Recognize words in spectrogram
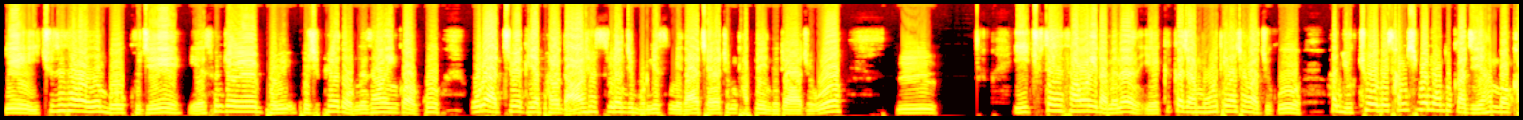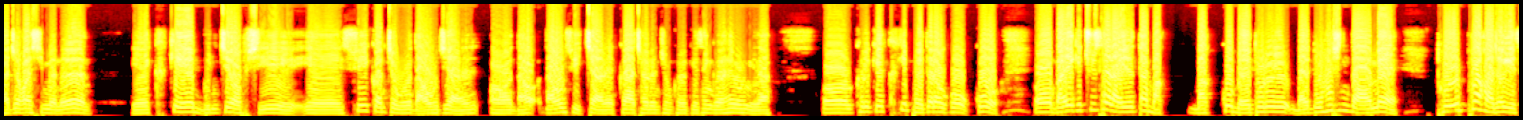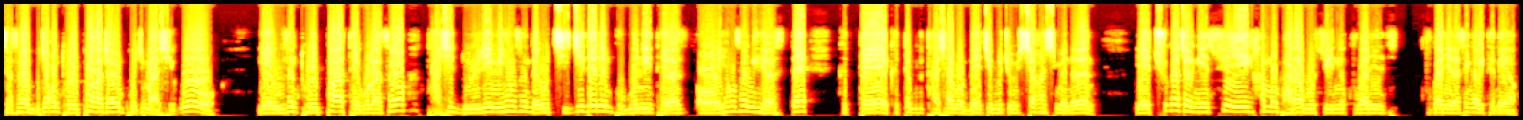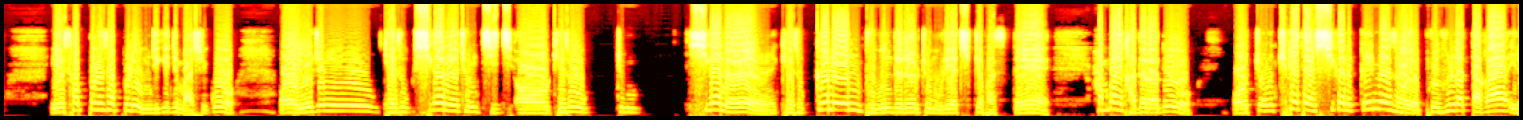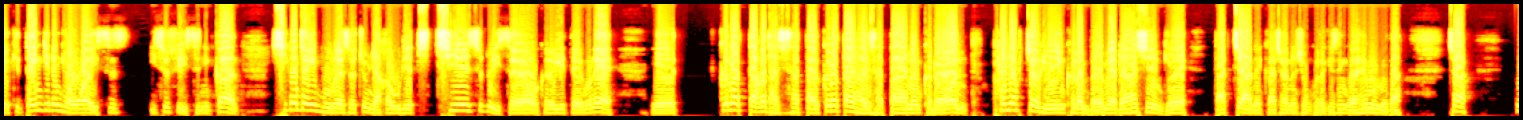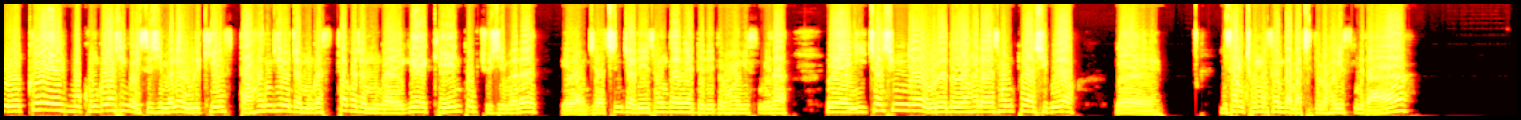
예, 이 추세 상황은 뭐 굳이 예, 손절 볼- 보실 필요도 없는 상황인 것 같고 오늘 아침에 그냥 바로 나오셨을런지 모르겠습니다. 제가 좀 답변이 늦어가지고 음, 이 추세 상황이라면은 예, 끝까지 한번 호딩 하셔가지고 한 6,530원 정도까지 한번 가져가시면은 예, 크게 문제 없이 예, 수익 관점으로 나오지 않, 어, 나, 나올 수 있지 않을까 저는 좀 그렇게 생각을 해봅니다. 어, 그렇게 크게 배달하고 없고 어, 만약에 추세 라인을 딱 막, 맞고 매도를 매도하신 다음에 돌파 과정이 있어서 무조건 돌파 과정을 보지 마시고 예, 우선 돌파가 되고 나서 다시 눌림이 형성되고 지지되는 부분이 되어 어, 형성이 되었을 때 그때 그때부터 다시 한번 매집을 좀 시작하시면은 예, 추가적인 수익 한번 바라볼 수 있는 구간이 구간이라 생각이 드네요. 예, 섣불리 섣불리 움직이지 마시고 어, 요즘 계속 시간을 좀 지지 어, 계속 좀 시간을 계속 끄는 부분들을 좀 우리가 지켜봤을 때 한 방에 가더라도 어, 좀 최대한 시간을 끌면서 옆으로 흘렀다가 이렇게 땡기는 경우가 있을, 있을 수 있으니까 시간적인 부분에서 좀 약간 우리가 지칠 수도 있어요. 그렇기 때문에 예, 끊었다가 다시 샀다가 끊었다가 다시 샀다 하는 그런 탄력적인 그런 매매를 하시는 게 낫지 않을까 저는 좀 그렇게 생각을 해봅니다. 자, 뭐, 그에 뭐 궁금하신 거 있으시면은 우리 기호스타 한기훈 전문가 스타거 전문가에게 개인톡 주시면은 예, 언제나 친절히 상담해 드리도록 하겠습니다. 예, 2010년 올해도 한 해 성토하시고요. 예, 이상 종목 상담 마치도록 하겠습니다.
